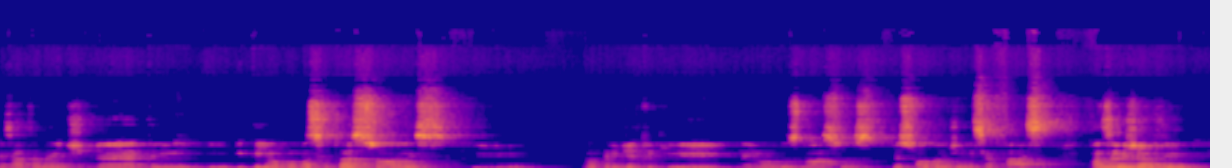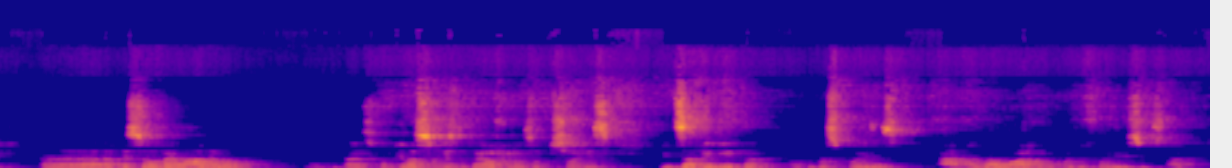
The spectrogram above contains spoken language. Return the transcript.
exatamente. É, tem, e, e, tem algumas situações que eu acredito que nenhum dos nossos pessoal da audiência faça, mas eu já vi. Uh, a pessoa vai lá no, nas compilações do Delphi, nas opções, e desabilita algumas coisas. Ah, não dá warning quando for isso, sabe?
